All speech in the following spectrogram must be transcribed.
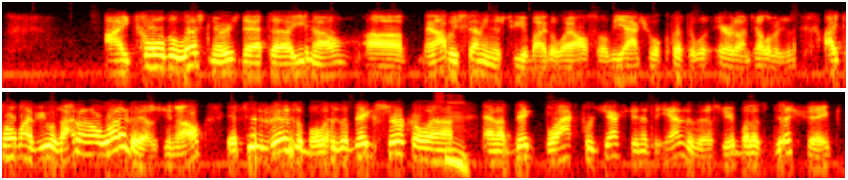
I told the listeners that, uh, you know, uh, and I'll be sending this to you, by the way, also, the actual clip that was aired on television. I told my viewers, I don't know what it is, you know? It's invisible. There's a big circle and a, and a big black projection at the end of this here, but it's disc shaped.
